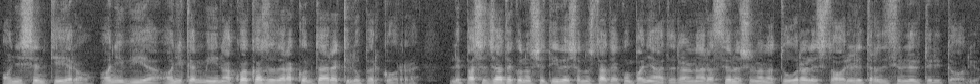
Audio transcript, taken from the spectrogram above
Ogni sentiero, ogni via, ogni cammino ha qualcosa da raccontare a chi lo percorre. Le passeggiate conoscitive sono state accompagnate dalla narrazione sulla natura, le storie e le tradizioni del territorio.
